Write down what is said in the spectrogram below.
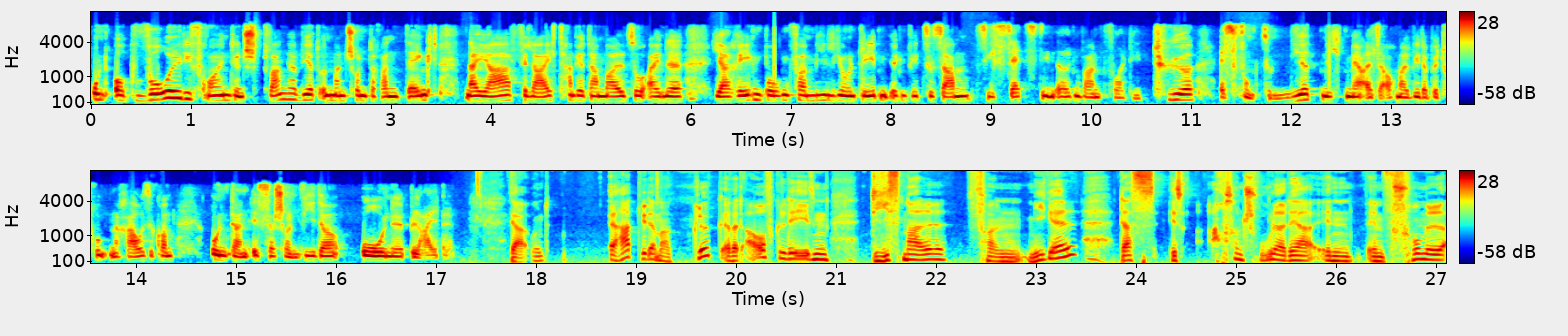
Und obwohl die Freundin schwanger wird und man schon daran denkt, naja, vielleicht haben wir da mal so eine ja, Regenbogenfamilie und leben irgendwie zusammen, sie setzt ihn irgendwann jemand vor die Tür, es funktioniert nicht mehr, als er auch mal wieder betrunken nach Hause kommt und dann ist er schon wieder ohne Bleibe. Ja, und er hat wieder mal Glück, er wird aufgelesen, diesmal von Miguel. Das ist auch so ein Schwuler, der in, im Fummel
